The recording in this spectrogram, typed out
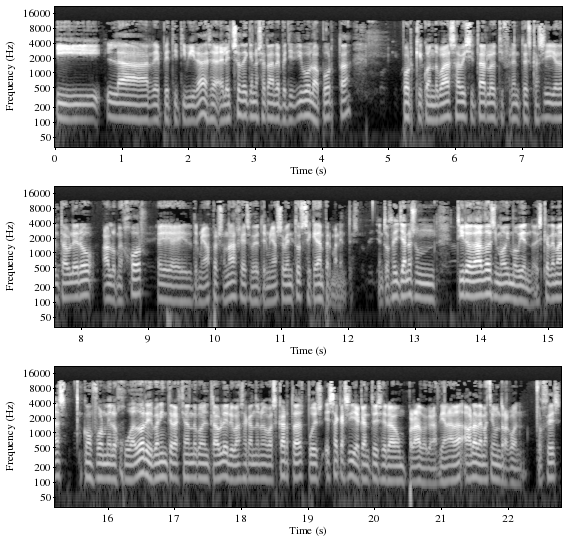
Y la repetitividad, o sea, el hecho de que no sea tan repetitivo lo aporta porque cuando vas a visitar los diferentes casillas del tablero, a lo mejor eh, determinados personajes o determinados eventos se quedan permanentes. Entonces ya no es un tiro dados y me voy moviendo. Es que además, conforme los jugadores van interaccionando con el tablero y van sacando nuevas cartas, pues esa casilla que antes era un parado que no hacía nada, ahora además tiene un dragón. Entonces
